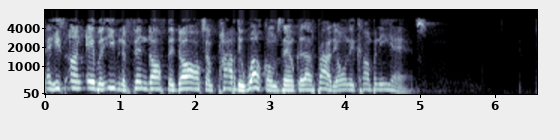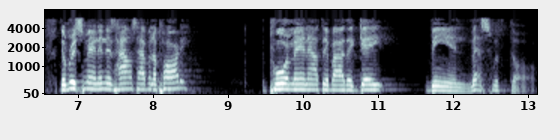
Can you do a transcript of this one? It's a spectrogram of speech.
that he's unable to even to fend off the dogs and probably welcomes them because that's probably the only company he has. The rich man in his house having a party. The poor man out there by the gate being messed with dogs.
